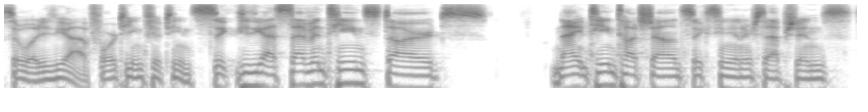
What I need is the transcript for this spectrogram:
So what he's got 14 15 six, he's got 17 starts 19 touchdowns 16 interceptions.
